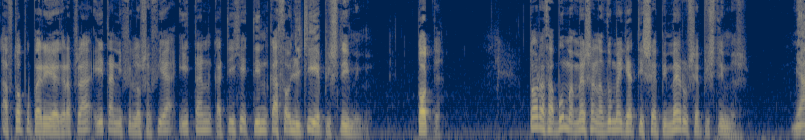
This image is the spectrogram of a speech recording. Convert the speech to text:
Αυτό που περιέγραψα ήταν η φιλοσοφία, ήταν κατήχε την καθολική επιστήμη τότε. Τώρα θα μπούμε μέσα να δούμε για τις επιμέρους επιστήμες. Μια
